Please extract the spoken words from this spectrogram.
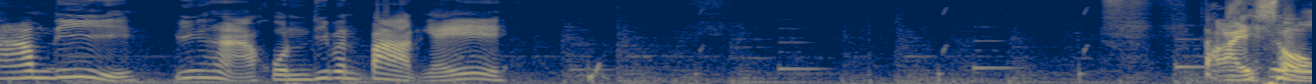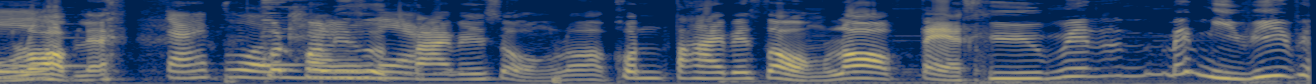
ตามดิ วิ่งหาคนที่มันปาดไง ตายสองรอบแล้ว จะให้ปวดคนบริสุทธิ์ใคเนี่ยตายไปสองรอบ คนตายไปสองรอบ แต่คือไม่ไม่มีวี่แว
